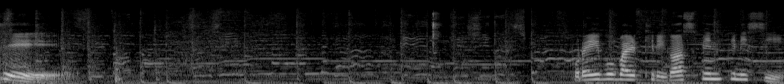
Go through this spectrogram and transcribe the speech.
피니시. 브레이브 발키리가 스핀 피니시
